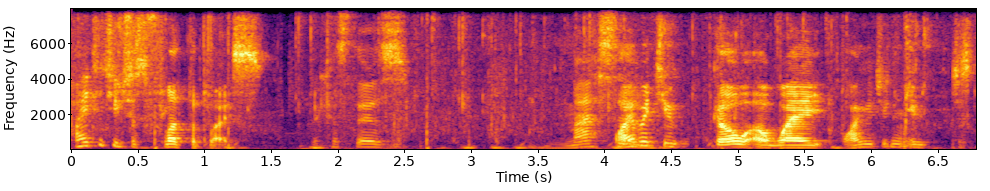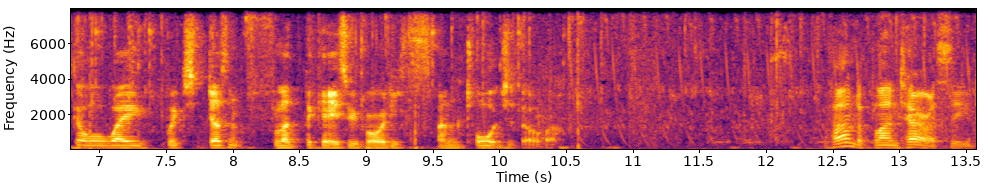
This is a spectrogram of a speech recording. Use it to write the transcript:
Why did you just flood the place? Because there's massive Why would you go away? Why didn't you just go away, which doesn't flood the caves we've already spent torches over? I found a Plantera seed.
